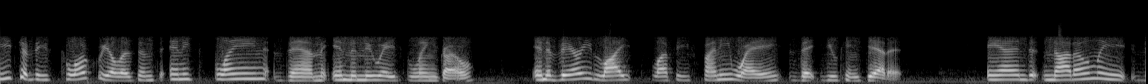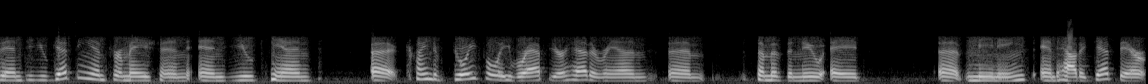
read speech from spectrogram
each of these colloquialisms and explain them in the New Age lingo in a very light, fluffy, funny way that you can get it. And not only then do you get the information and you can uh, kind of joyfully wrap your head around um, some of the new age uh, meanings and how to get there,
